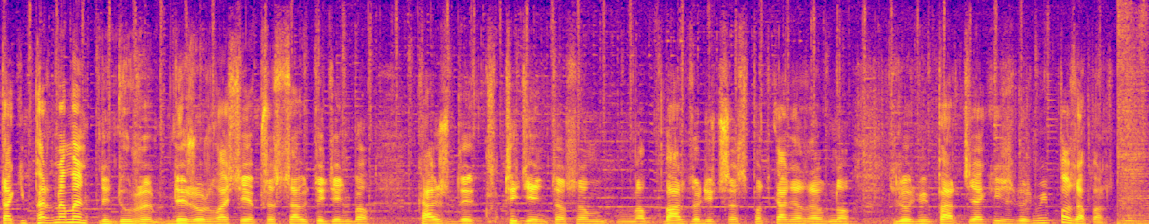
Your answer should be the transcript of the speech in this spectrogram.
taki permanentny dyżur, dyżur właściwie przez cały tydzień, bo każdy tydzień to są no, bardzo liczne spotkania zarówno z ludźmi partii, jak i z ludźmi poza partią.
